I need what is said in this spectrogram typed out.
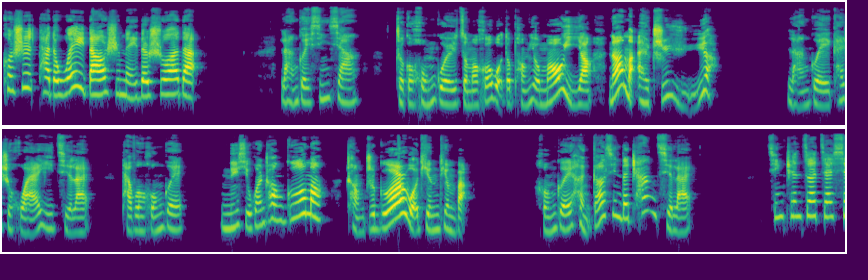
可是它的味道是没得说的。蓝鬼心想：这个红鬼怎么和我的朋友猫一样，那么爱吃鱼呀？蓝鬼开始怀疑起来。他问红鬼：“你喜欢唱歌吗？唱支歌儿我听听吧。”红鬼很高兴地唱起来：“清晨坐在小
